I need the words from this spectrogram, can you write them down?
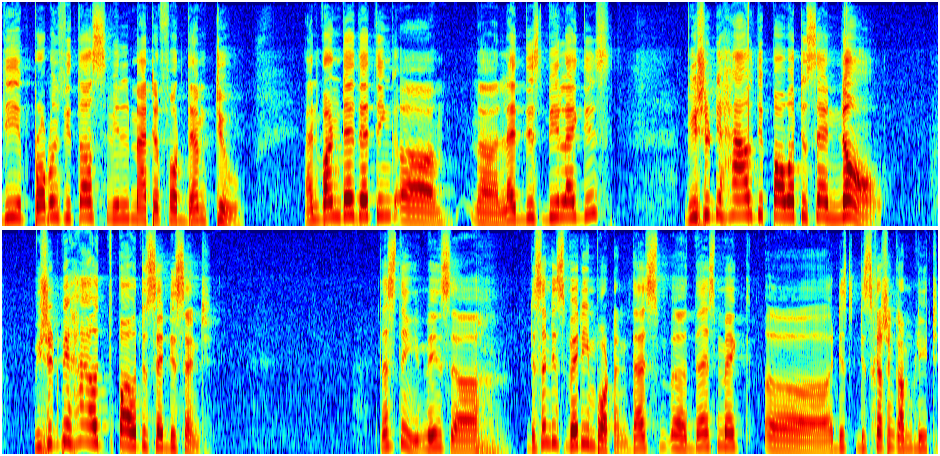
the problems with us will matter for them too. And one day they think, uh, uh, let this be like this. We should have the power to say no. We should be have the power to say dissent. That's the thing. It means dissent is very important. That's uh, that's make uh, this discussion complete.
